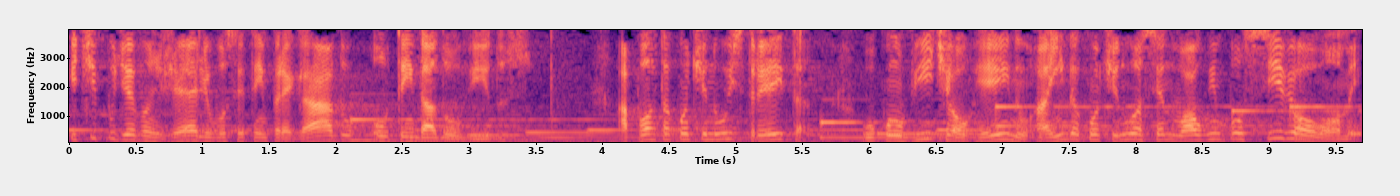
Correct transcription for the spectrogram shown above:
Que tipo de evangelho você tem pregado ou tem dado ouvidos? A porta continua estreita. o convite ao reino ainda continua sendo algo impossível ao homem.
